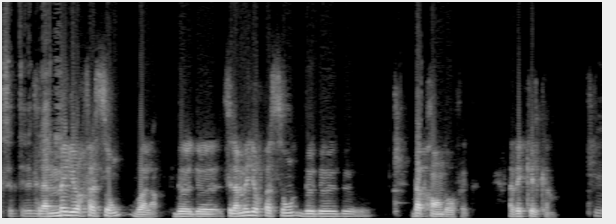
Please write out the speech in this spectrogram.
C'est la meilleure façon, voilà. De, de, c'est la meilleure façon de, de, d'apprendre, en fait, avec quelqu'un. Hmm.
